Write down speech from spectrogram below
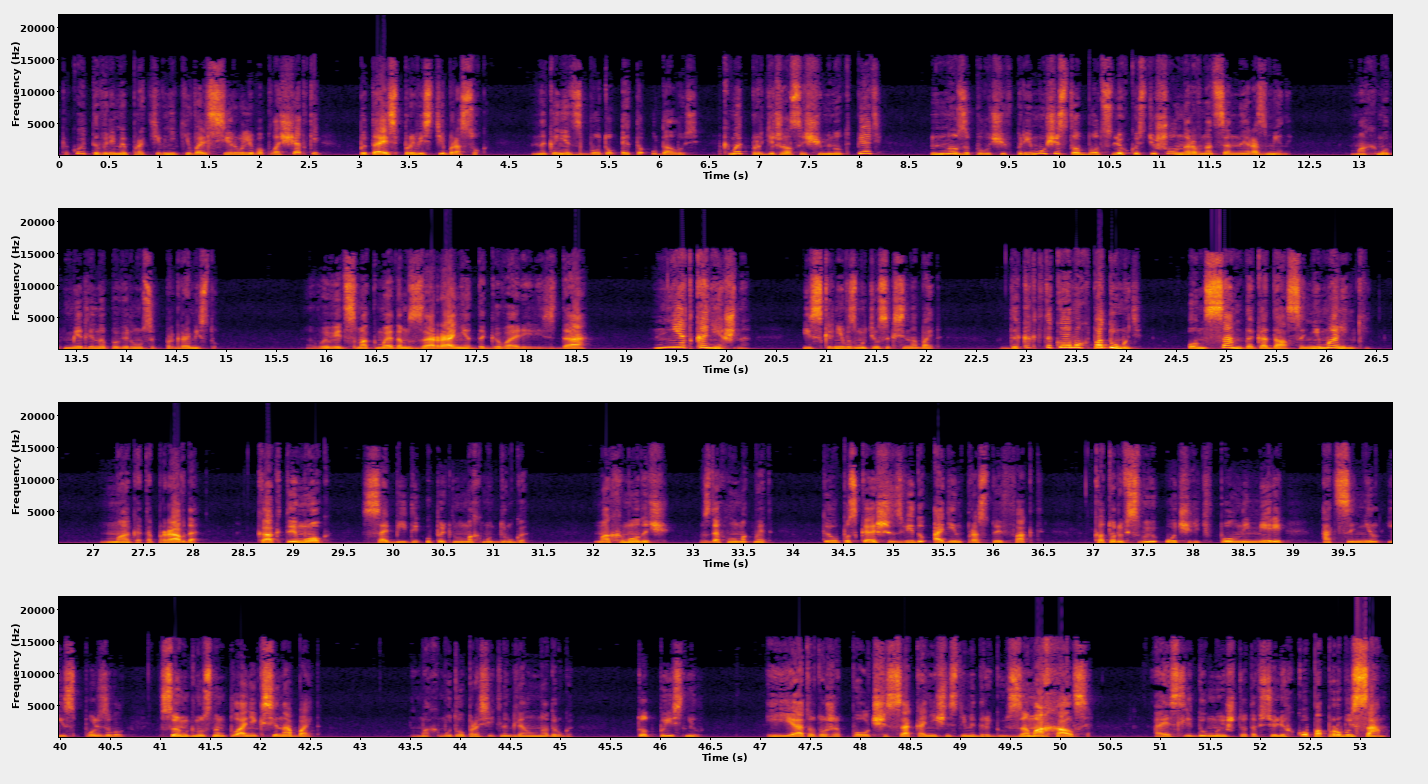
Какое-то время противники вальсировали по площадке, пытаясь провести бросок. Наконец боту это удалось. Кмет продержался еще минут пять, но, заполучив преимущество, бот с легкостью шел на равноценные размены. Махмуд медленно повернулся к программисту. — Вы ведь с Макмедом заранее договорились, да? — Нет, конечно! — искренне возмутился Ксенобайт. — Да как ты такое мог подумать? Он сам догадался, не маленький. — Мак, это правда? Как ты мог? — с обидой упрекнул Махмуд друга. — Махмудыч, — вздохнул Макмед, — ты упускаешь из виду один простой факт, который в свою очередь в полной мере оценил и использовал в своем гнусном плане Ксенобайт. Махмуд вопросительно глянул на друга. Тот пояснил. И я тут уже полчаса конечностями дрыгаю. Замахался. А если думаешь, что это все легко, попробуй сам.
